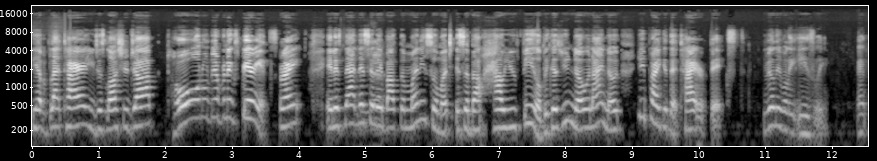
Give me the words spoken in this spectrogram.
you have a flat tire, you just lost your job, total different experience, right? And it's not necessarily Yeah. about the money so much, it's about how you feel because you know, and I know, you probably get that tire fixed really, really easily. Right?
